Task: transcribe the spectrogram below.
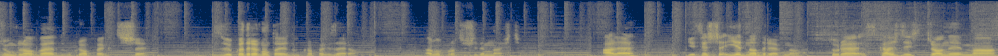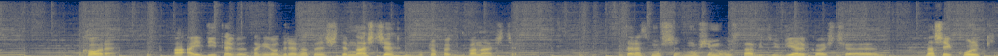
dżunglowe, dwukropek 3. Zwykłe drewno to jest dwukropek 0, albo po prostu 17. Ale jest jeszcze jedno drewno, które z każdej strony ma korę, a ID tego, takiego drewna to jest 17 dwukropek 12. Teraz muszy, musimy ustawić wielkość e, naszej kulki.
